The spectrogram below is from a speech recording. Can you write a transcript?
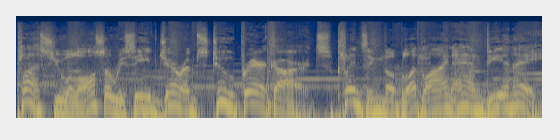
Plus, you will also receive Jereb's two prayer cards, Cleansing the Bloodline and DNA,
